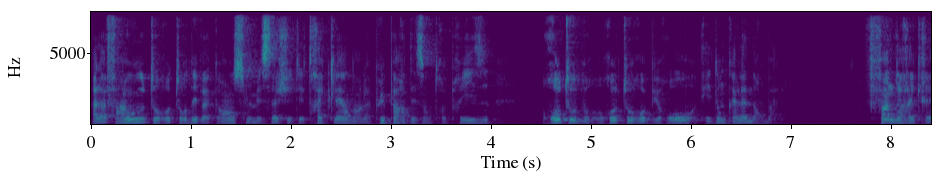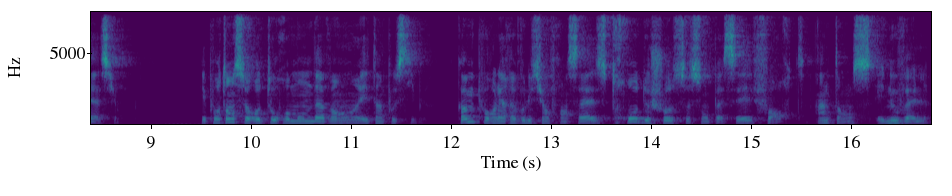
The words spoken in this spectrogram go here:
À la fin août, au retour des vacances, le message était très clair dans la plupart des entreprises retour, retour au bureau et donc à la normale. Fin de la récréation. Et pourtant, ce retour au monde d'avant est impossible. Comme pour la Révolution française, trop de choses se sont passées, fortes, intenses et nouvelles,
